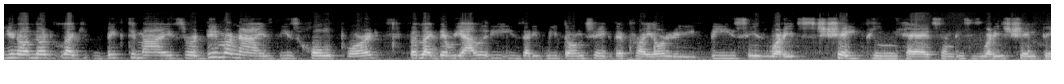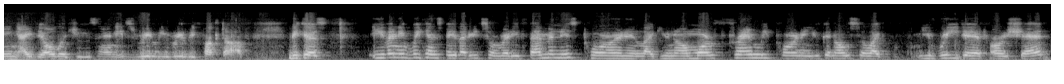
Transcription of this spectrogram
you know, not like victimize or demonize this whole part, but like the reality is that if we don't take the priority, this is what is shaping heads and this is what is shaping ideologies, and it's really, really fucked up. Because even if we can say that it's already feminist porn and like, you know, more friendly porn, and you can also like you read it or shed,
